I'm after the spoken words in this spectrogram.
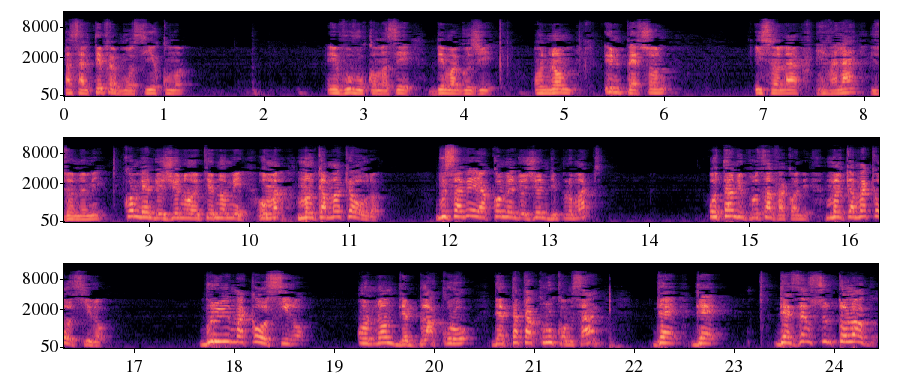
Parce que ale tɛ fɛ mɔgɔ si ye kuma. Et vous, vous commencez démagogie. On nomme une personne, ils sont là, et voilà, ils ont nommé. Combien de jeunes ont été nommés? Vous savez, il y a combien de jeunes diplomates Autant du procès Fakonde. Mankamaka au Siro. Bruyimaka au Siro. On nomme des blacros, des tatakrous comme ça, des, des, des insultologues.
